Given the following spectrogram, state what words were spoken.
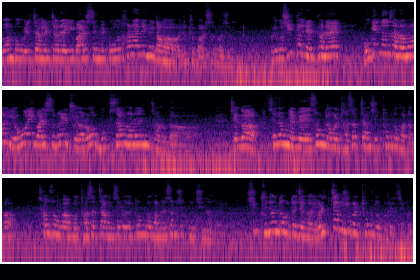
요한복음 1장 1절에 이 말씀이 곧 하나님이다 이렇게 말씀하셨어요. 그리고 시편 1편에 복 있는 사람은 여호와의 말씀을 주야로 묵상하는 자로다. 제가 새벽 예배에 성경을 다섯 장씩 통독하다가 찬송 가고 다섯 장 새벽에 통독하면 30분 지나가요. 19년도부터 제가 10장씩을 통독을 해요, 새벽에.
